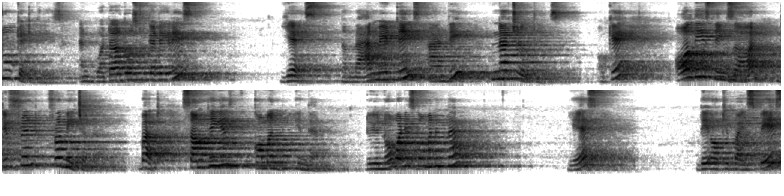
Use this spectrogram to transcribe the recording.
two categories. And what are those two categories? Yes, the man-made things and the natural things. Okay? All these things are different from each other. But something is common in them. Do you know what is common in them? Yes, they occupy space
